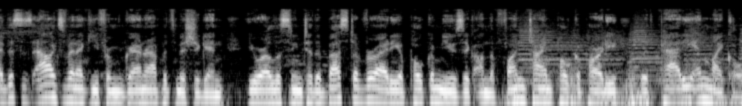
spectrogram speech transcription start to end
Hi, this is Alex Vanecki from Grand Rapids, Michigan. You are listening to the best of variety of polka music on the Fun Time Polka Party with Patty and Michael.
